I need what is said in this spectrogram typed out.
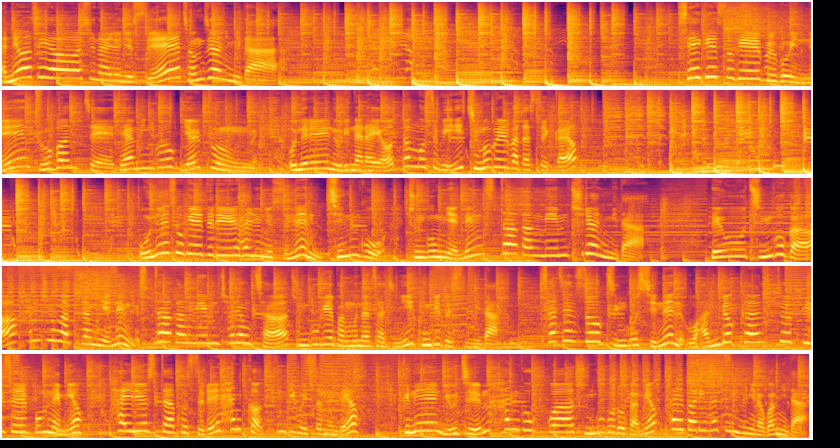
안녕하세요. 신한류 뉴스의 정지현입니다. 세계 속에 불고 있는 두 번째 대한민국 열풍. 오늘은 우리나라의 어떤 모습이 주목을 받았을까요? 오늘 소개해드릴 한류 뉴스는 진구, 중국 예능 스타 강림 출연입니다. 배우 진구가 한중 합작 예능 스타 강림 촬영차 중국에 방문한 사진이 공개됐습니다. 사진 속 진구 씨는 완벽한 스투핏을 뽐내며 한류 스타 포스를 한껏 풍기고 있었는데요. 그는 요즘 한국과 중국으로 가며 활발히 활동 중이라고 합니다.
